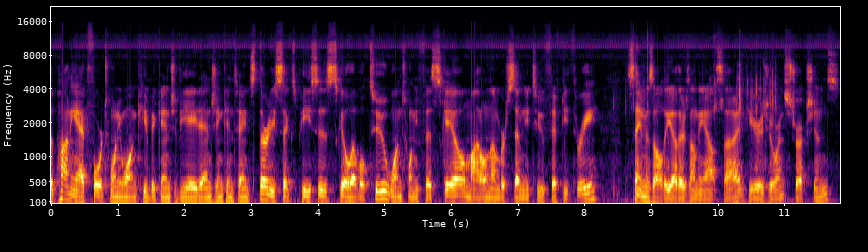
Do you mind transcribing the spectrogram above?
The Pontiac 421 cubic inch V8 engine contains 36 pieces, skill level 2, 125th scale, model number 7253. Same as all the others on the outside. Here's your instructions.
